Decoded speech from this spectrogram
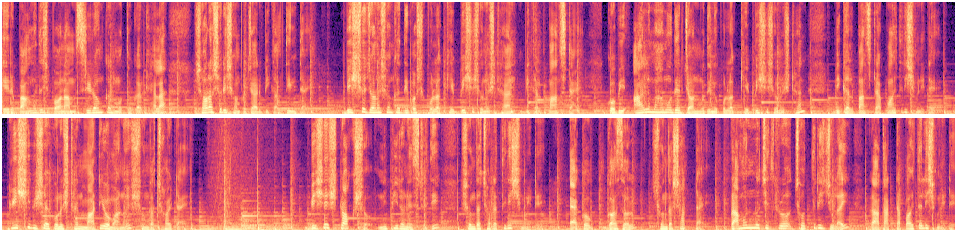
এর বাংলাদেশ বনাম শ্রীলঙ্কার মধ্যকার খেলা সরাসরি সম্প্রচার বিকাল তিনটায়। বিশ্ব জনসংখ্যা দিবস উপলক্ষে বিশেষ অনুষ্ঠান বিকাল পাঁচটায়। কবি আল মাহমুদের জন্মদিন উপলক্ষে বিশেষ অনুষ্ঠান বিকাল পাঁচটা পঁয়ত্রিশ মিনিটে। কৃষি বিষয়ক অনুষ্ঠান মাটি ও মানুষ সন্ধ্যা ছয়টায়। বিশেষ টক শো নিপীড়নের স্মৃতি সন্ধ্যা ছটা তিরিশ মিনিটে। একক গজল সন্ধ্যা সাতটায়। প্রামাণ্যচিত্র ছত্রিশ জুলাই রাত আটটা পঁয়তাল্লিশ মিনিটে।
